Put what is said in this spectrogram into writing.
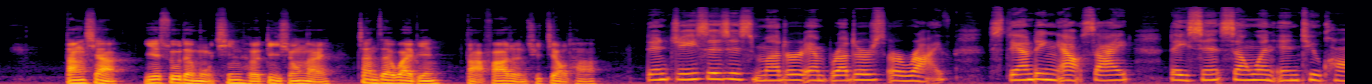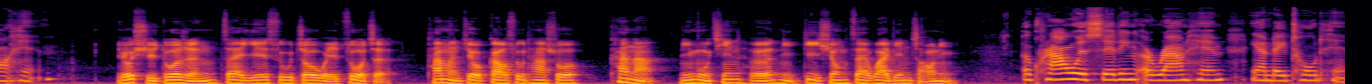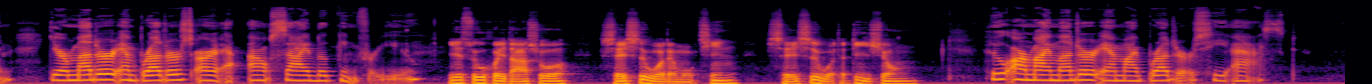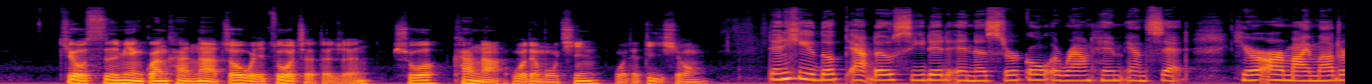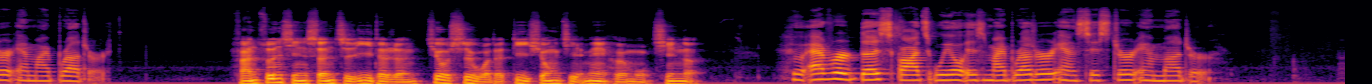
当下，耶稣的母亲和弟兄来，站在外边，打发人去叫他。Then Jesus' mother and brothers arrived. Standing outside, they sent someone in to call him. 有许多人在耶稣周围坐着，他们就告诉他说：“看哪、你母亲和你弟兄在外边找你。 A crowd was sitting around him, and they told him, Your mother and brothers are outside looking for you. ”耶稣回答说：“谁是我的母亲？谁是我的弟兄？” Who are my mother and my brothers? He asked. 就四面观看那周围坐着的人，说：“看哪、我的母亲，我的弟兄。” Then he looked at those seated in a circle around him and said, Here are my mother and my brothers. 凡遵行神旨意的人，就是我的弟兄姐妹和母亲了。 Whoever does God's will is my brother and sister and mother.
